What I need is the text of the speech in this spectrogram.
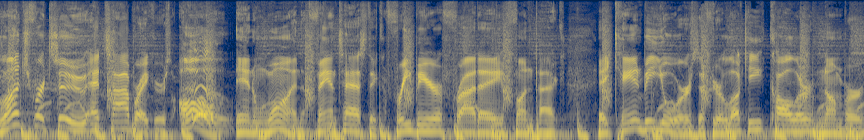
Lunch for two at Tiebreakers, all in one fantastic free beer Friday fun pack. It can be yours if you're lucky caller number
